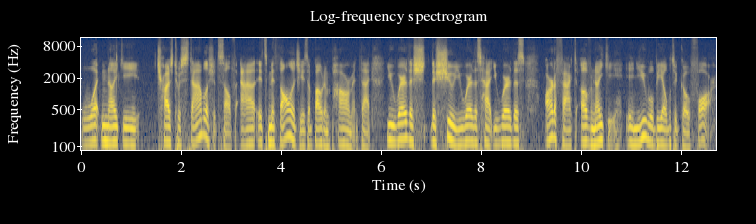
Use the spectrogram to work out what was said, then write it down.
what Nike tries to establish itself as its mythology is about empowerment that you wear this sh this shoe you wear this hat you wear this artifact of Nike and you will be able to go far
